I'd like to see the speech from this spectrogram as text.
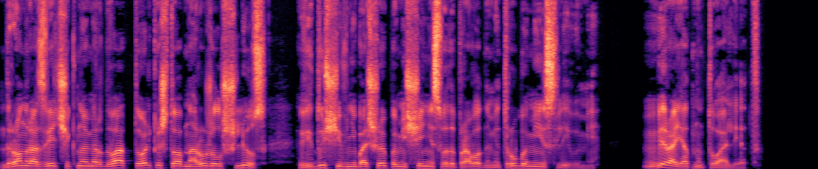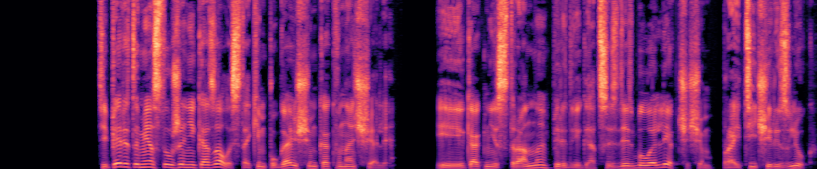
Дрон-разведчик номер два только что обнаружил шлюз, ведущий в небольшое помещение с водопроводными трубами и сливами. Вероятно, туалет. Теперь это место уже не казалось таким пугающим, как в начале. И, как ни странно, передвигаться здесь было легче, чем пройти через люк.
